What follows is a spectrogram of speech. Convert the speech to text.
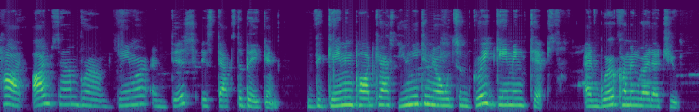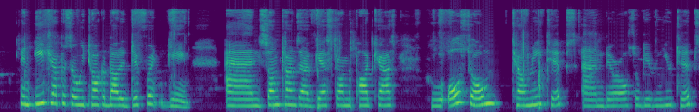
Hi, I'm Sam Brown, gamer, and this is That's the Bacon, the gaming podcast you need to know with some great gaming tips. And we're coming right at you. In each episode, we talk about a different game, and sometimes I have guests on the podcast who also tell me tips, and they're also giving you tips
